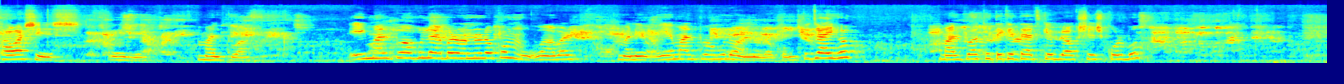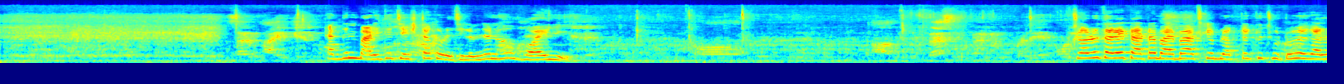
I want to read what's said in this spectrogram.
খাওয়া শেষ। এই যে, মালপোয়া। এই মালপোয়াগুলো আবার অন্যরকম, আবার মানে এ মালপোয়াগুলো অন্যরকম। তো যাই হোক, মালপোয়া খেতে খেতে আজকে ব্লগ শেষ করব। একদিন বাড়িতে চেষ্টা করেছিলাম, যেন হয়নি। চলো তাহলে টাটা বাই বাই আজকে ব্লগটা একটু ছোট হয়ে গেল।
